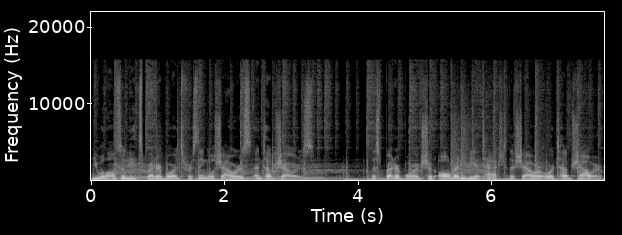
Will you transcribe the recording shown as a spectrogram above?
You will also need spreader boards for single showers and tub showers. The spreader board should already be attached to the shower or tub shower.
